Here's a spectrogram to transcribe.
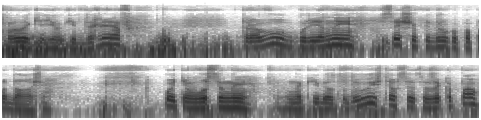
великі гілки дерев, траву, бур'яни, все, що під руку попадалося. Потім восени накидав туди листя, все це закопав.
